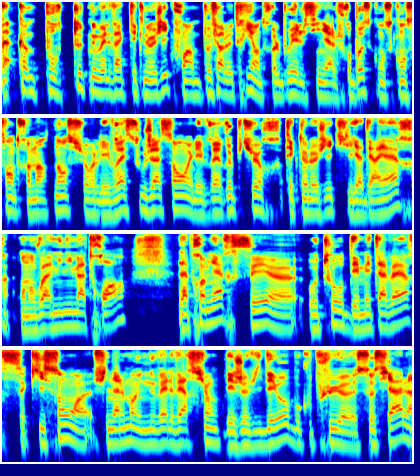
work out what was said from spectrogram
Bah, Comme pour toute nouvelle vague technologique, faut un peu faire le tri entre le bruit et le signal. Je propose qu'on se concentre maintenant sur les vrais sous-jacents et les vraies ruptures technologiques qu'il y a derrière. On en voit à minima trois. La première, c'est euh, autour des métaverses, qui sont euh, finalement une nouvelle version des jeux vidéo, beaucoup plus sociales,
